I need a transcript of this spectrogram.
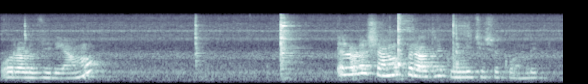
ora lo giriamo e lo lasciamo per altri 15 secondi.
